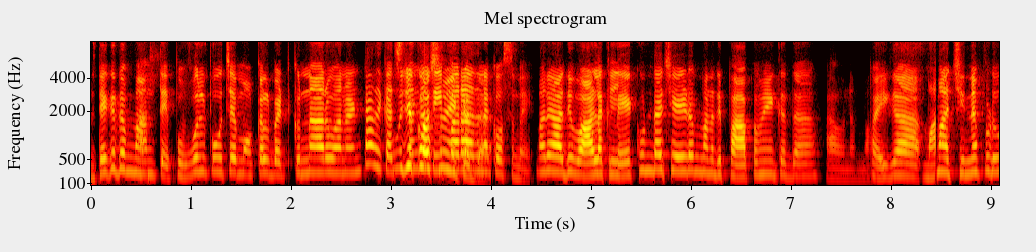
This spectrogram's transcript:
అంతే కదమ్మా. అంతే. పువ్వులు పూచే మొక్కలు పెట్టుకున్నారు అని అంటే అది ఖచ్చితంగా కోసమే దీపారాధన కదా. కోసమే. మరి అది వాళ్ళకి లేకుండా చేయడం మనది పాపమే కదా. అవునమ్మా. పైగా మా చిన్నప్పుడు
